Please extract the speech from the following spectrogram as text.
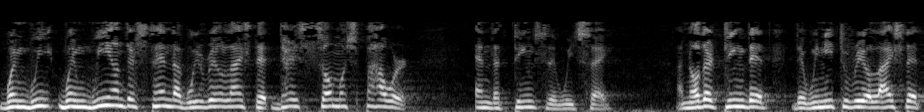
when we when we understand that we realize that there is so much power in the things that we say. Another thing that, that we need to realize that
